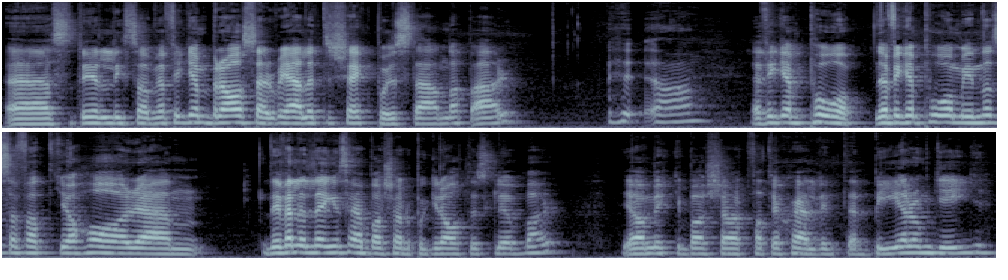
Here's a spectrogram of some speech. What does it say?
Eh, så det är liksom, jag fick en bra så här, reality check på hur stand-up är. Ja. Jag fick en, på, jag fick en påminnelse för att jag har ehm, Det är väldigt länge sedan jag bara körde på gratisklubbar Jag har mycket bara kört för att jag själv inte ber om gig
